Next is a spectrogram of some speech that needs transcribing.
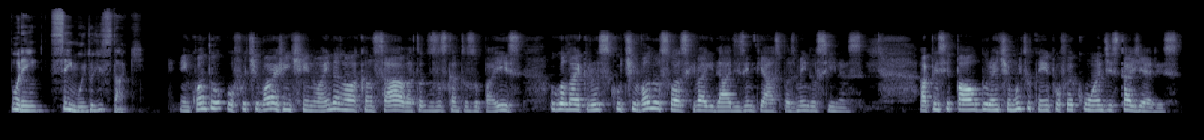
porém sem muito destaque. Enquanto o futebol argentino ainda não alcançava todos os cantos do país, o Godoy Cruz cultivando suas rivalidades entre aspas mendocinas. A principal durante muito tempo foi com Andes Tajeres.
